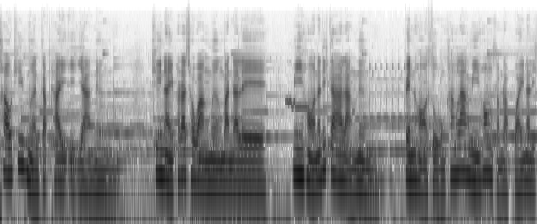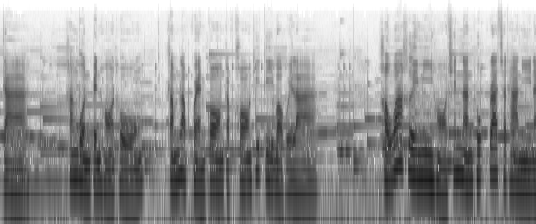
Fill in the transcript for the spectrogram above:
เขาที่เหมือนกับไทยอีกอย่างหนึ่ง ที่ในพระราชวังเมืองบันดาเล มีหอนาฬิกาหลังหนึ่ง เป็นหอสูงข้างล่างมีห้องสำหรับไว้นาฬิกา ข้างบนเป็นหอโถงสำหรับแขวนกองกับคล้องที่ตีบอกเวลา เขาว่าเคยมีหอเช่นนั้นทุกราชธานีใน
